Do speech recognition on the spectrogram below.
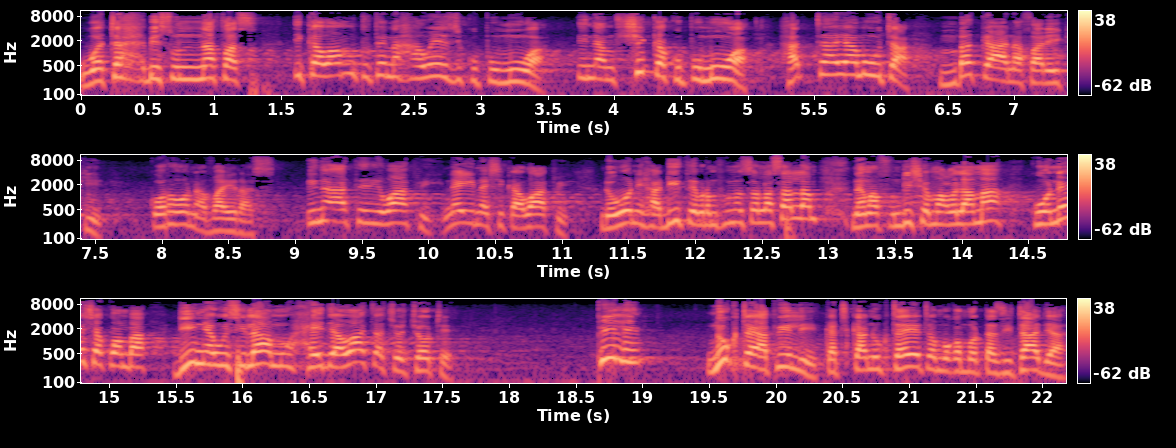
watahbisu nafas ikawa mtu tena hawezi kupumua inamshika kupumua hata yamuta mpaka anafariki. Corona virus inaathiri wapi na inashika wapi? Ndio uone hadithi ya Mtume sallallahu alaihi wasallam na mafundisho ya maulama kuonesha kwamba dini ya Uislamu haijawacha chochote. Pili nukta ya pili katika nukta yetu ambayo kwamba tutazitaja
